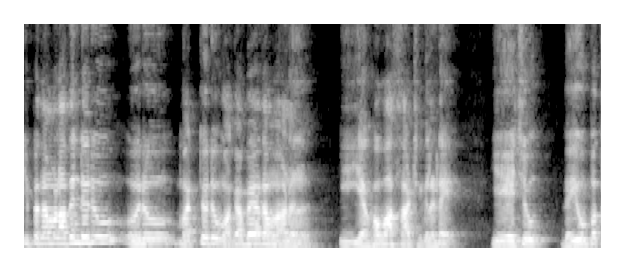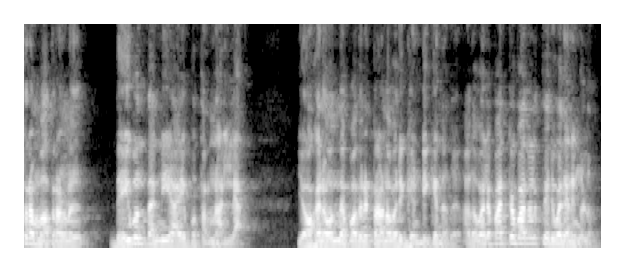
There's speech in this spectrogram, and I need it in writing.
ഇപ്പം നമ്മൾ അതിന്റെ ഒരു ഒരു മറ്റൊരു വകഭേദമാണ് ഈ യഹോവ സാക്ഷികളുടെ യേശു ദൈവപുത്രൻ മാത്രമാണ് ദൈവം തന്നെയായ പുത്രനല്ല. യോഹന ഒന്ന് പതിനെട്ടാണ് അവർ ഖണ്ഡിക്കുന്നത്. അതുപോലെ മറ്റു പല തിരുവചനങ്ങളും.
